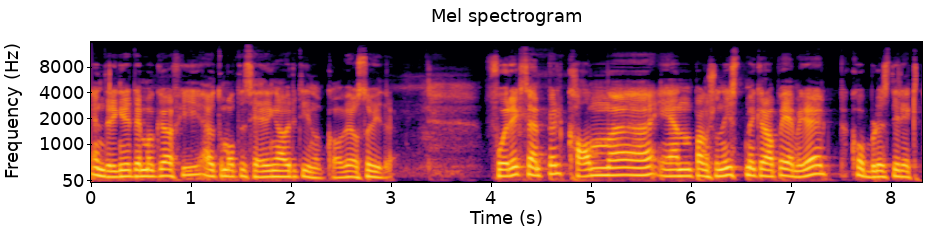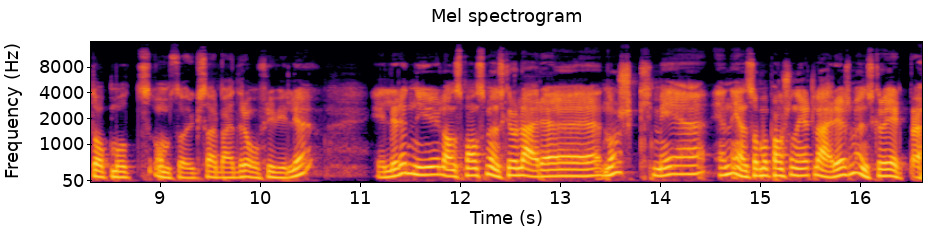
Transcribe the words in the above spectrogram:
endringer i demografi, automatisering av rutineoppgaver osv. F.eks. kan eh, en pensjonist med krav på hjemmehjelp kobles direkte opp mot omsorgsarbeidere og frivillige. Eller en ny landsmann som ønsker å lære norsk, med en ensom og pensjonert lærer som ønsker å hjelpe.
